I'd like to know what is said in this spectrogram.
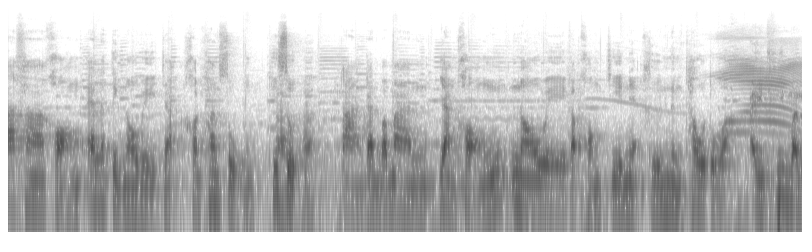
ราคาของแอตแลนติกนอร์เวย์จะค่อนข้างสูงที่สุด อ่าฮะ ต่างกันประมาณอย่างของนอร์เวย์กับของจีนเนี่ยคือ 1 เท่าตัว ไอ้ที่มัน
